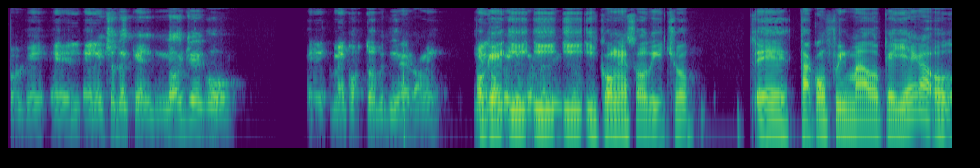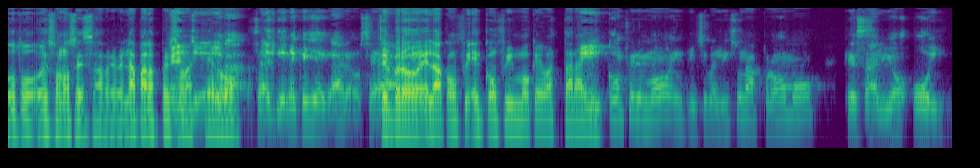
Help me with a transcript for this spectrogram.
Porque el, el hecho de que él no llegó eh, me costó dinero a mí. ok, y, y, y, con eso dicho, eh, ¿está confirmado que llega o, eso no se sabe, verdad? Para las personas que no... O sea, él tiene que llegar, o sea... Sí, pero él, él, confirmó que va a estar ahí. Él confirmó, inclusive él hizo una promo que salió hoy,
